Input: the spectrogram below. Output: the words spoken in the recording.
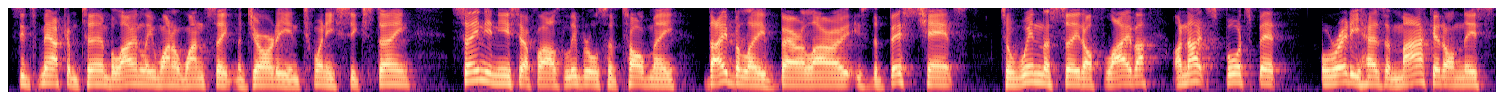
since Malcolm Turnbull only won a one seat majority in 2016. Senior New South Wales Liberals have told me they believe Barilaro is the best chance to win the seat off Labor. I note Sportsbet already has a market on this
